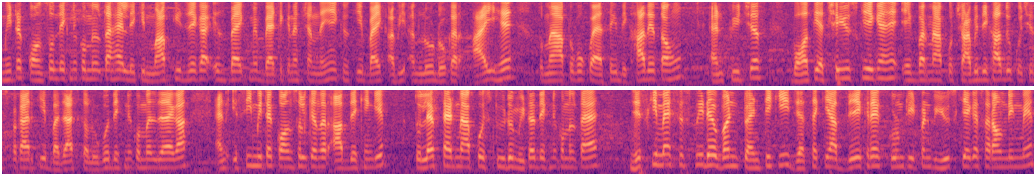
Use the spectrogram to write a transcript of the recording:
मीटर कॉन्सोल देखने को मिलता है, लेकिन माफ़ कीजिएगा, इस बाइक में बैटरी कनेक्शन नहीं है, क्योंकि बाइक अभी अनलोड होकर आई है। तो मैं आप लोगों को ऐसे ही दिखा देता हूँ। एंड फीचर्स बहुत ही अच्छे यूज़ किए गए हैं। एक बार मैं आपको चाबी दिखा दूँ, कुछ इस प्रकार की बजाज का लोगो देखने को मिल जाएगा। एंड इसी मीटर कॉन्सोल के अंदर आप देखेंगे तो लेफ़्ट साइड में आपको स्पीडोमीटर देखने को मिलता है, जिसकी मैक्स स्पीड है 120 की। जैसा कि आप देख रहे हैं क्रोम ट्रीटमेंट भी यूज़ किया गया सराउंडिंग में।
